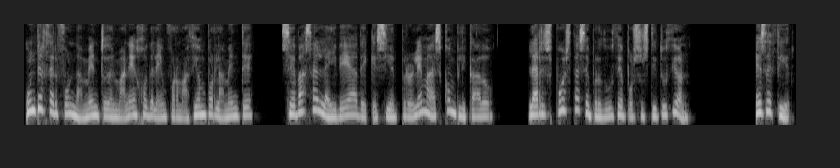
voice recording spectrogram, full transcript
Un tercer fundamento del manejo de la información por la mente se basa en la idea de que si el problema es complicado, la respuesta se produce por sustitución. Es decir,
